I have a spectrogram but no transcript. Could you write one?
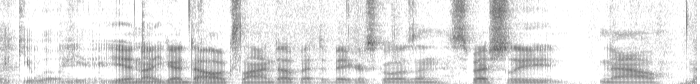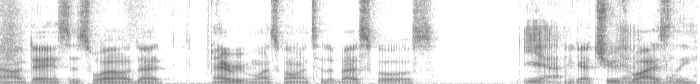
like you will here. Yeah, no, you got dogs lined up at the bigger schools and especially now nowadays as well that everyone's going to the best schools. Yeah, You got to choose Yeah. wisely.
